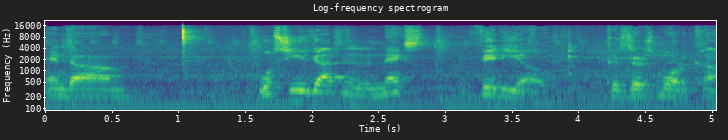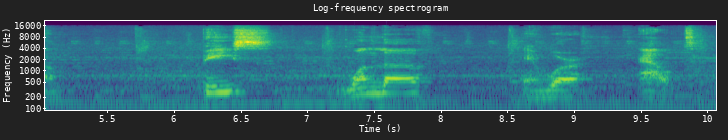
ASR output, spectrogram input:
and um, we'll see you guys in the next video because there's more to come. Peace, one love, and we're out.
